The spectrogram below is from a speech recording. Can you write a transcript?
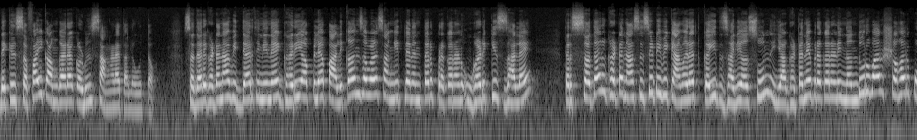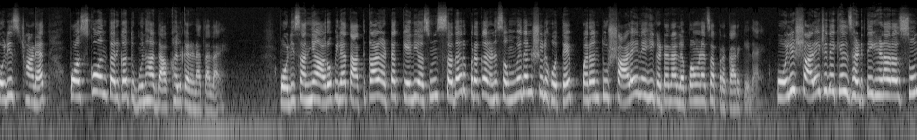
देखील सफाई कामगाराकडून सांगण्यात आलं होतं. सदर घटना विद्यार्थिनीने घरी आपल्या पालकांजवळ सांगितल्यानंतर प्रकरण उघडकीस झालंय. तर सदर घटना सीसीटीव्ही कॅमेऱ्यात कैद झाली असून या घटनेप्रकरणी नंदुरबार शहर पोलीस ठाण्यात पॉस्को अंतर्गत गुन्हा दाखल करण्यात आला आहे पोलिसांनी आरोपीला तात्काळ अटक केली असून सदर प्रकरण संवेदनशील होते परंतु शाळेने ही घटना लपवण्याचा प्रकार केलाय. पोलीस शाळेची देखील झडती घेणार असून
